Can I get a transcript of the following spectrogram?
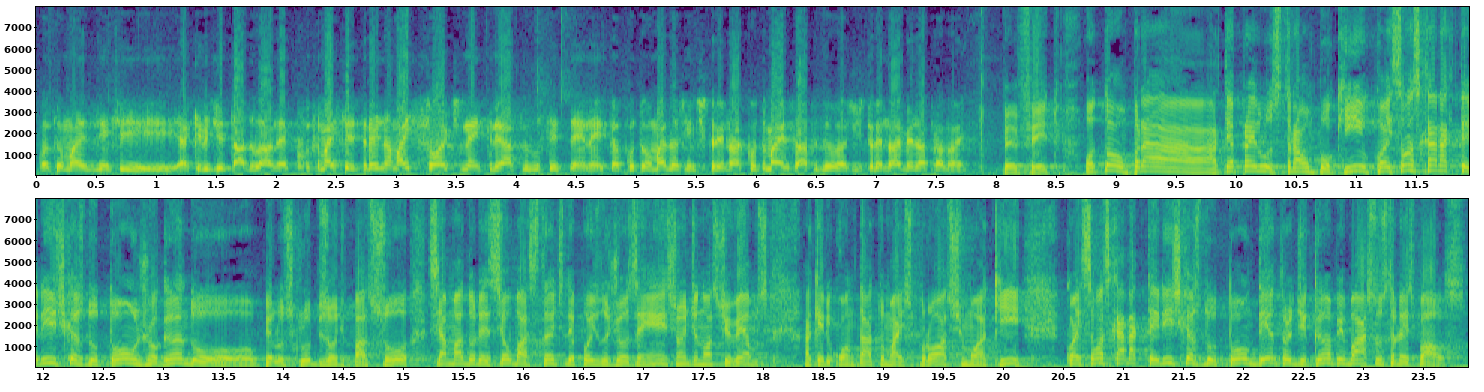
quanto mais a gente. Aquele ditado lá, né? Quanto mais você treina, mais sorte, né? Entre aspas, você tem, né? Então, quanto mais a gente treinar, quanto mais rápido a gente treinar, melhor para nós. Perfeito. Ô, Tom, pra, até para ilustrar um pouquinho, quais são as características do Tom jogando pelos clubes onde passou? Se amadureceu bastante depois do Joseense, onde nós tivemos aquele contato mais próximo aqui. Quais são as características do Tom dentro de campo, embaixo dos três paus?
